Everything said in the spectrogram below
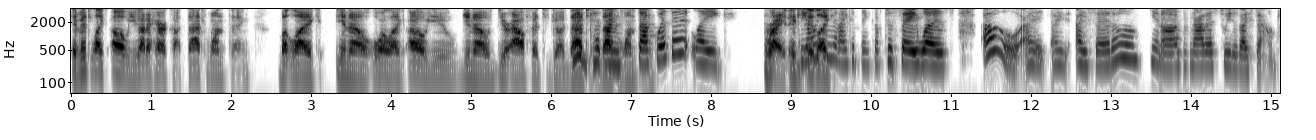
if it's like, oh, you got a haircut, that's one thing. But like, you know, or like, oh, you you know, your outfit's good. That's because i'm stuck thing. with it like Right. It, the it only like thing that I could think of to say was, "Oh, I, I, I said, oh, you know, I'm not as sweet as I sound."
